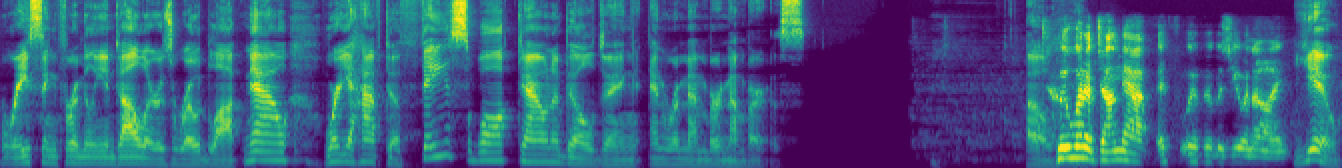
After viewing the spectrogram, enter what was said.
racing for a million dollars roadblock. Now where you have to face walk down a building and remember numbers. Oh. Who would have done that if, if it was you and I? you.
